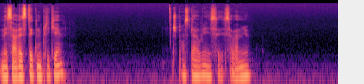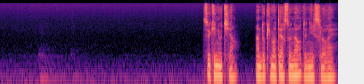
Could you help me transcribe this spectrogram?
mais ça restait compliqué. Je pense là, oui, ça va mieux. Ce qui nous tient, un documentaire sonore de Nils Loret.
